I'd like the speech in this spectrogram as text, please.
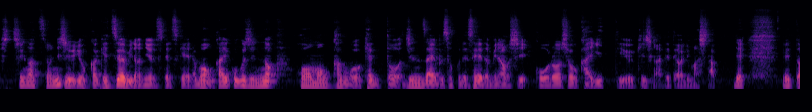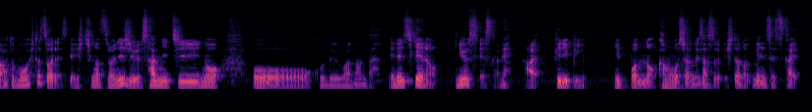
7月の24日月曜日のニュースですけれども、外国人の訪問看護を検討、人材不足で制度見直し、厚労省会議っていう記事が出ておりました。で、えっと、あともう一つはですね、7月の23日の、おこれはなんだ、NHK のニュースですかね。はい。フィリピン、日本の看護師を目指す人の面接会、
